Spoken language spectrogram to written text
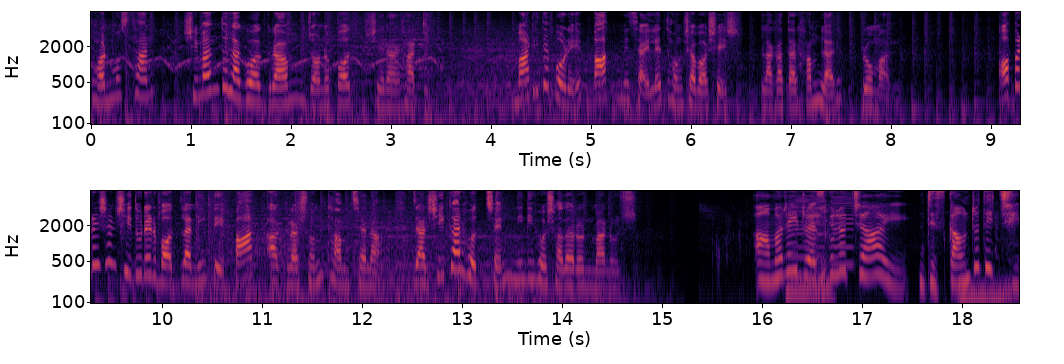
ধর্মস্থান, সীমান্ত লাগোয়া গ্রাম, জনপদ সেনাঘাটি মাটিতে পড়ে পাক মিসাইলের ধ্বংসাবশেষ, লাগাতার হামলার প্রমাণ। অপারেশন সিঁদুরের বদলা নিতে পাক আগ্রাসন থামছে না, যার শিকার হচ্ছেন নিরীহ সাধারণ মানুষ। আমার এই ড্রেসগুলো চাই ডিসকাউন্টও দিচ্ছে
